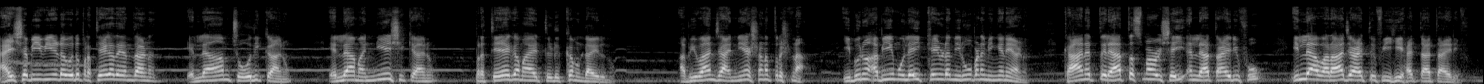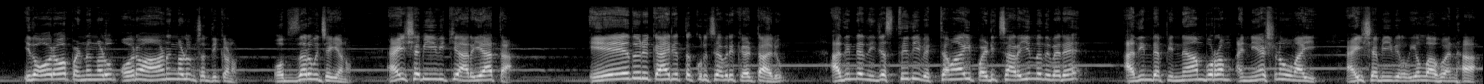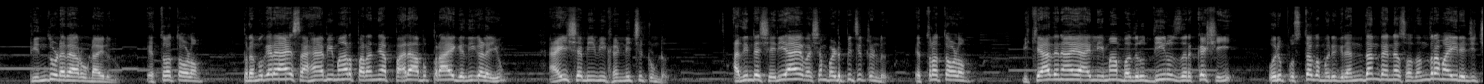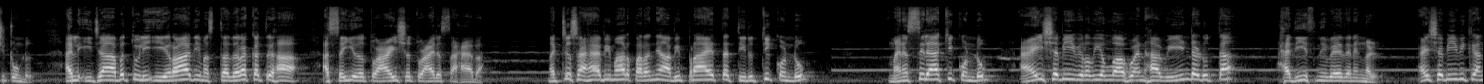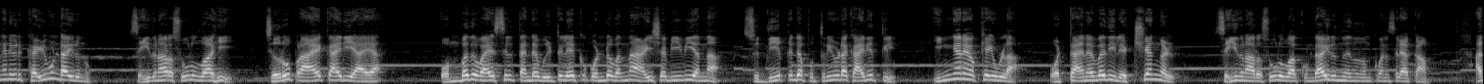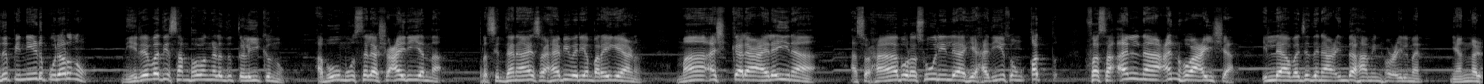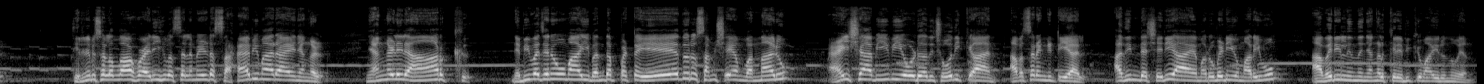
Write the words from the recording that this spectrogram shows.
ആയിഷ ബീവിയുടെ ഒരു പ്രത്യേകത എന്താണ്? എല്ലാം ചോദിക്കാനും എല്ലാം അന്വേഷിക്കാനും പ്രത്യേകമായ തിടുക്കമുണ്ടായിരുന്നു. അഭിവാഞ്ച അന്വേഷണ തൃഷ്ണ. ഇബുനു അബി മുലൈക്കയുടെ നിരൂപണം ഇങ്ങനെയാണ്. കാനത്ത് ലാത്തസ്മാവ് ഷെയ് അൻ ലാ താരിഫു ഇല്ല വറാജായത്ത് ഫിഹി ഹത്താ താരിഫ്. ഇത് ഓരോ പെണ്ണുങ്ങളും ഓരോ ആണുങ്ങളും ശ്രദ്ധിക്കണം ഒബ്സർവ് ചെയ്യണം. ഐഷ ബീവിക്ക് അറിയാത്ത ഏതൊരു കാര്യത്തെക്കുറിച്ച് അവർ കേട്ടാലും അതിന്റെ നിജസ്ഥിതി വ്യക്തമായി പഠിച്ചറിയുന്നത് വരെ അതിന്റെ പിന്നാമ്പുറം അന്വേഷണവുമായി ഐഷ ബീവി റളിയല്ലാഹു അൻഹ പിന്തുടരാറുണ്ടായിരുന്നു. എത്രത്തോളം? പ്രമുഖരായ സഹാബിമാർ പറഞ്ഞ പല അഭിപ്രായ ഗതികളെയും ഐഷ ബീവി ഖണ്ഡിച്ചിട്ടുണ്ട്. അതിന്റെ ശരിയായ വശം പഠിപ്പിച്ചിട്ടുണ്ട്. എത്രത്തോളം? വിഖ്യാതനായ അൽ ഇമാം ബദറുദ്ദീനു സിർക്കഷി ഒരു പുസ്തകം ഒരു ഗ്രന്ഥം തന്നെ സ്വതന്ത്രമായി രചിച്ചിട്ടുണ്ട്. അൽ ഇജാബത്തുലി ഇറാദി മസ്തദറക്കത്ത് ഹ അസയ്യദത്തു ആയിഷത്തു ആര സഹാബ. മറ്റു സഹാബിമാർ പറഞ്ഞ അഭിപ്രായത്തെ തിരുത്തിക്കൊണ്ടും മനസ്സിലാക്കിക്കൊണ്ടും ഐഷബി ബീവി റളിയല്ലാഹു അൻഹ വീണ്ടെടുത്ത ഹദീസ് നിവേദനങ്ങൾ. ആയിഷ ബീവിക്ക് അങ്ങനെ ഒരു കഴിവുണ്ടായിരുന്നു. സയ്യിദുന റസൂലുള്ളാഹി ചെറുപ്രായക്കാരിയായ ഒമ്പത് വയസ്സിൽ തന്റെ വീട്ടിലേക്ക് കൊണ്ടുവന്ന ആയിഷ ബീവി എന്ന സുദ്ദീഖിന്റെ പുത്രിയുടെ കാര്യത്തിൽ ഇങ്ങനെയൊക്കെയുള്ള ഒട്ടനവധി ലക്ഷ്യങ്ങൾ സയ്യിദുന റസൂലുള്ളാഹ് ഉണ്ടായിരുന്നു എന്ന് നമുക്ക് മനസ്സിലാക്കാം. അത് പിന്നീട് പുലർന്നു. നിരവധി സംഭവങ്ങൾ ഇത് തെളിയിക്കുന്നു. അബൂ മൂസൽ അഷാരി എന്ന പ്രസിദ്ധനായ സഹാബി വര്യം പറയുകയാണ് മാ അഷ്കല അലൈന അസ്ഹാബു റസൂലില്ലാഹി ഹദീസും ഖത്ത് ഫസഅൽന അൻഹു ആയിഷ ഇല്ലാ വജദ്ന ഇൻദഹാ മിൻഹു ഇൽമൻ ഞങ്ങൾ തിരുനബി സല്ലല്ലാഹു അലൈഹി വസല്ലമയുടെ സഹാബിമാരായ ഞങ്ങൾ ഞങ്ങളിൽ ആർക്ക് നബിവചനവുമായി ബന്ധപ്പെട്ട ഏതൊരു സംശയം വന്നാലും ആയിഷ ബീവിയോട് അത് ചോദിക്കാൻ അവസരം കിട്ടിയാൽ അതിന്റെ ശരിയായ മറുപടിയും അറിവും അവരിൽ നിന്ന് ഞങ്ങൾക്ക് ലഭിക്കുമായിരുന്നു എന്ന്.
